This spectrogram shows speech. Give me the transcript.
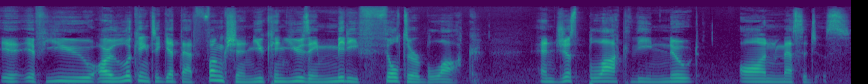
if you are looking to get that function, you can use a MIDI filter block and just block the note on messages.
